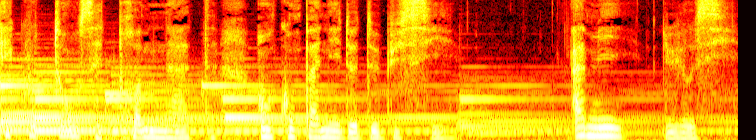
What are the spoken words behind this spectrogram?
Écoutons cette promenade en compagnie de Debussy, ami lui aussi.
